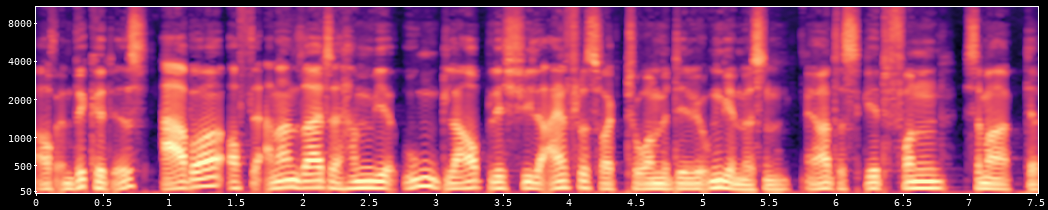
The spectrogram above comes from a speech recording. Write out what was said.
auch entwickelt ist. Aber auf der anderen Seite haben wir unglaublich viele Einflussfaktoren, mit denen wir umgehen müssen. Ja, das geht von, ich sag mal, der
